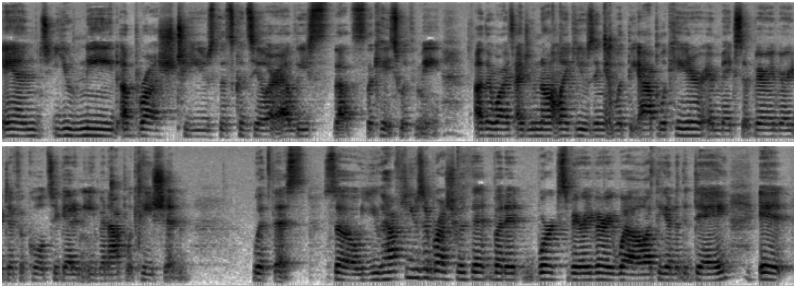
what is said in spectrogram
and you need a brush to use this concealer. At least that's the case with me. Otherwise, I do not like using it with the applicator. It makes it very, very difficult to get an even application with this. So you have to use a brush with it, but it works very, very well at the end of the day. It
